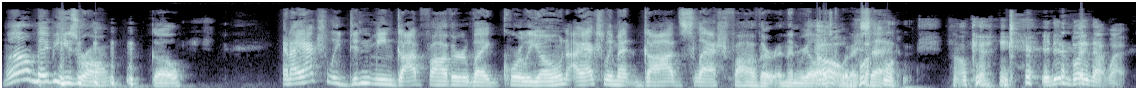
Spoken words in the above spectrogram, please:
Well, maybe he's wrong. Go. And I actually didn't mean Godfather like Corleone. I actually meant God slash father and then realized Oh, what I said. okay. It didn't play that way.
